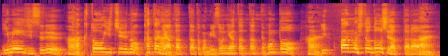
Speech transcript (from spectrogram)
イメージするはい。格闘技中の肩に当たったとか溝に当たったって本当、はい。一般の人同士だったら、はい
